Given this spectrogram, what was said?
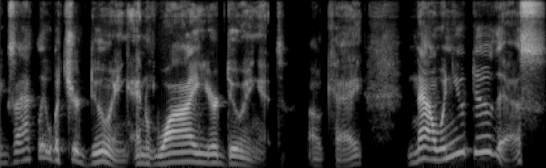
exactly what you're doing and why you're doing it okay now, when you do this,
